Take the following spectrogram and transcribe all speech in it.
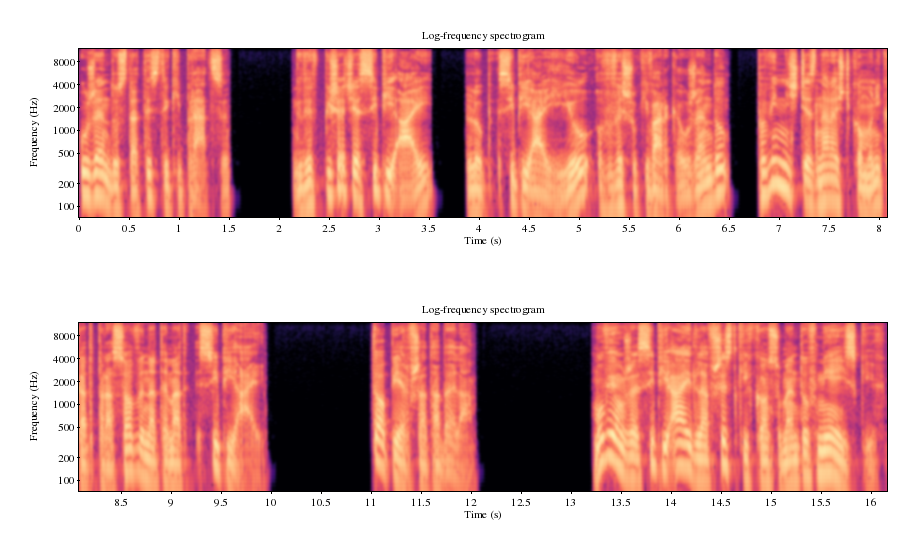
Urzędu Statystyki Pracy. Gdy wpiszecie CPI lub CPI-U w wyszukiwarkę urzędu, powinniście znaleźć komunikat prasowy na temat CPI. To pierwsza tabela. Mówią, że CPI dla wszystkich konsumentów miejskich.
